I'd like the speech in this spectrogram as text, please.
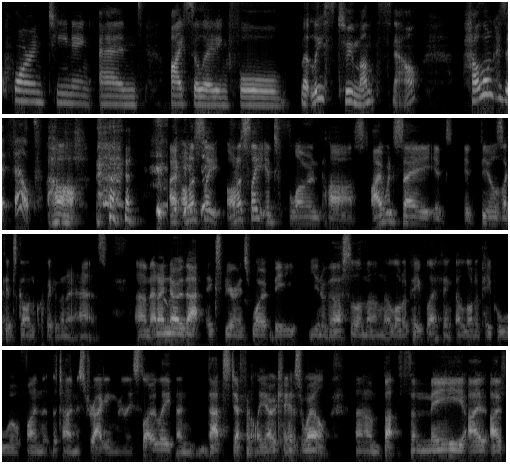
quarantining and isolating for at least two months now. How long has it felt? Oh, I honestly, honestly, it's flown past. I would say it's it feels like it's gone quicker than it has, um, and I know that experience won't be universal among a lot of people. I think a lot of people will find that the time is dragging really slowly, and that's definitely okay as well. Um, but for me, I, I've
